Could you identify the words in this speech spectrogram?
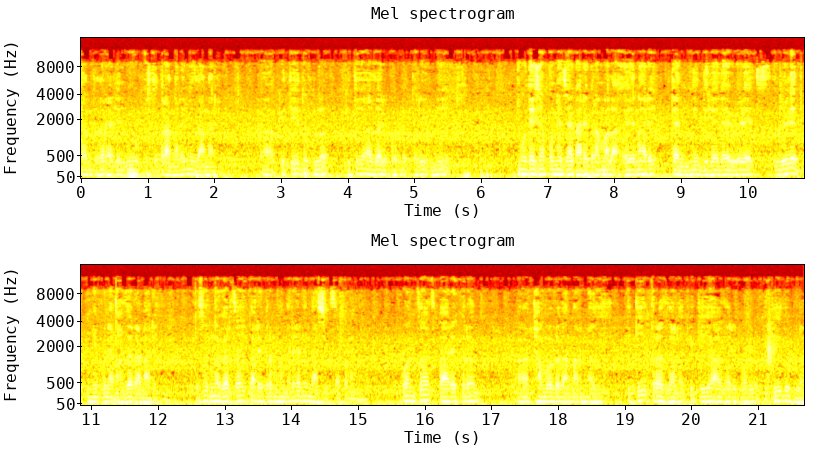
शांतता रॅलीत मी उपस्थित राहणार आहे मी जाणार आहे. कितीही किती दुखलं किती आजारी पडलो तरी मी उद्याच्या पुण्याच्या कार्यक्रमाला येणारे त्यांनी दिलेल्या वेळेत वेळेत मी पुण्यात हजर राहणार आहे. तसंच नगरचाही कार्यक्रम होणार आहे आणि नाशिकचा पण होणार कोणताच कार्यक्रम थांबवला जाणार नाही. कितीही त्रास झाला कितीही आजारी पडलो कितीही दुखलं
